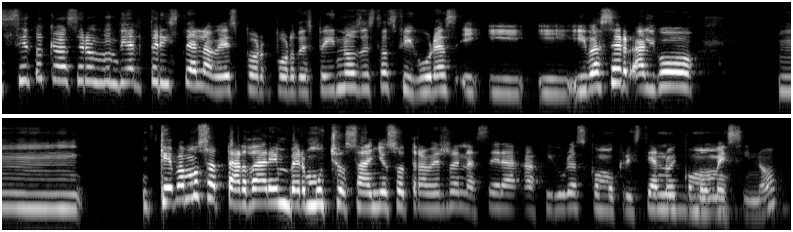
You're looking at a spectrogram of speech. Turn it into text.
siento que va a ser un mundial triste a la vez por, por despedirnos de estas figuras y, y, y, va a ser algo mm, que vamos a tardar en ver muchos años otra vez renacer a figuras como Cristiano y como Messi, ¿no?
